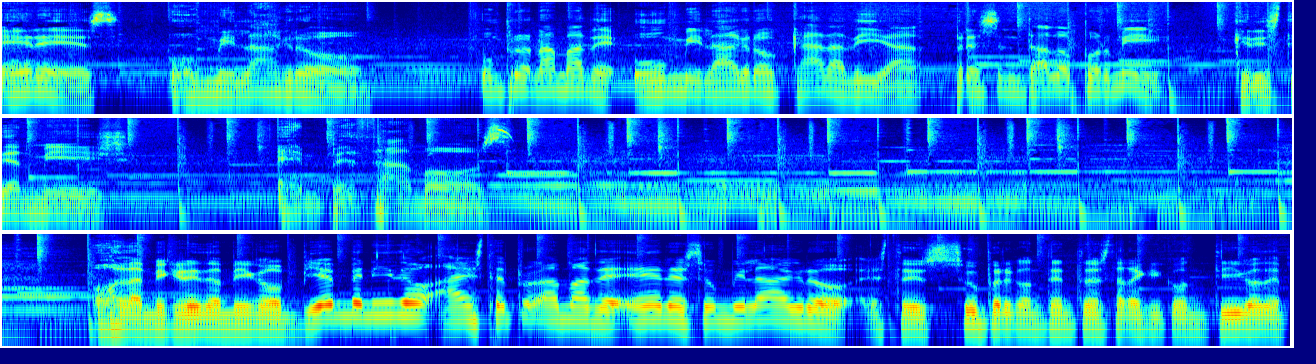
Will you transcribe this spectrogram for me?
Eres un milagro. Un programa de un milagro cada día presentado por mí, Christian Misch. Empezamos. Hola mi querido amigo, bienvenido a este programa de Eres un Milagro. Estoy súper contento de estar aquí contigo, de,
